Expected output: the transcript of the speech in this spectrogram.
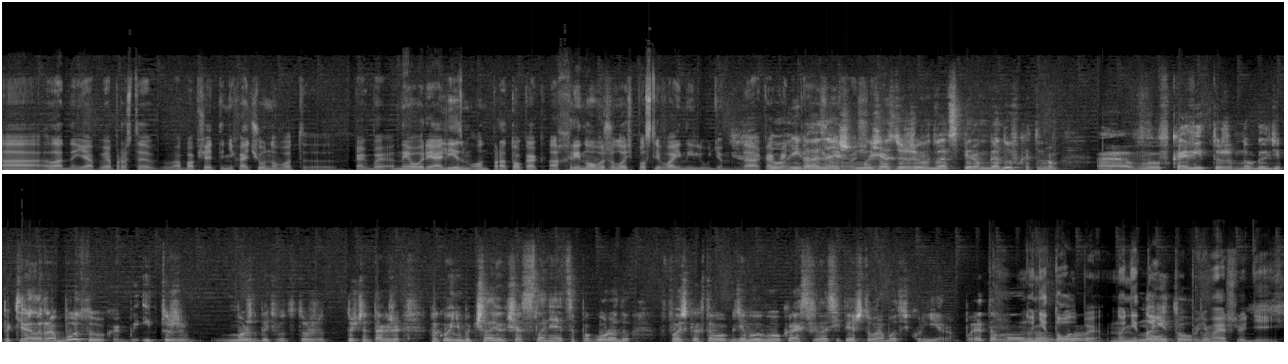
А, ладно, я, я просто обобщать-то не хочу, но вот э, как бы неореализм, он про то, как а, хреново жилось после войны людям, да, как ну, они Николай, там знаешь, что-то мы вообще- сейчас уже живем в 21 году, в котором э, в ковид тоже много людей потеряло работу, как бы, и тоже, может быть, вот тоже точно так же какой-нибудь человек сейчас слоняется по городу в поисках того, где бы ему украсть велосипед, чтобы работать курьером. Поэтому... Ну не бы, толпы, но не ну, толпы, не толпы. понимаешь, людей.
